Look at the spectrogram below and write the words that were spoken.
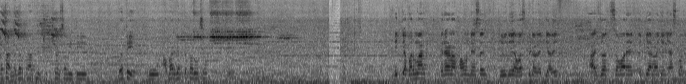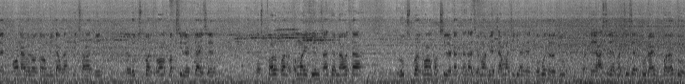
તથા નગર પ્રાથમિક શિક્ષણ સમિતિ વતી હું આભાર વ્યક્ત કરું છું. ડીકે પરમાર પ્રેરણા ફાઉન્ડેશન જીવદયા હોસ્પિટલ અગિયારી આજ રોજ સવારે અગિયાર વાગ્યાની આસપાસ એક ફોન આવેલો હતો અંબિકા પ્રાથમિક શાળાથી વૃક્ષ પર ત્રણ પક્ષી લટકાય છે. તો સ્થળ પર અમારી ટીમ સાથે અમે આવતા વૃક્ષ પર ત્રણ પક્ષી લટકતા હતા, જેમાં બે ચામાચીડિયા એક કબૂતર હતું. પણ તે આશરે પચીસેક ફૂટ હાઈટ પર હતું.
